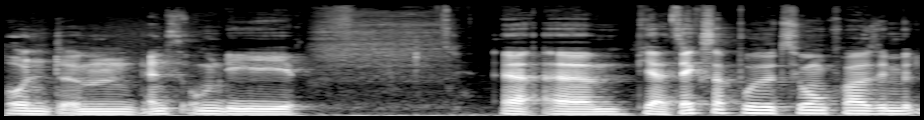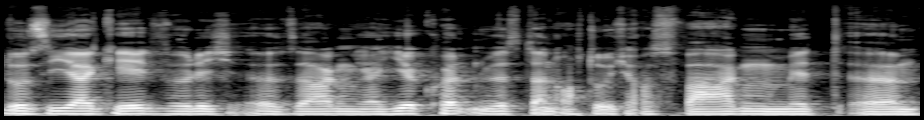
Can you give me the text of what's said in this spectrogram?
Und ähm, wenn es um die äh, ähm, ja, Sechserposition quasi mit Lucia geht, würde ich äh, sagen, ja, hier könnten wir es dann auch durchaus wagen, mit ähm,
